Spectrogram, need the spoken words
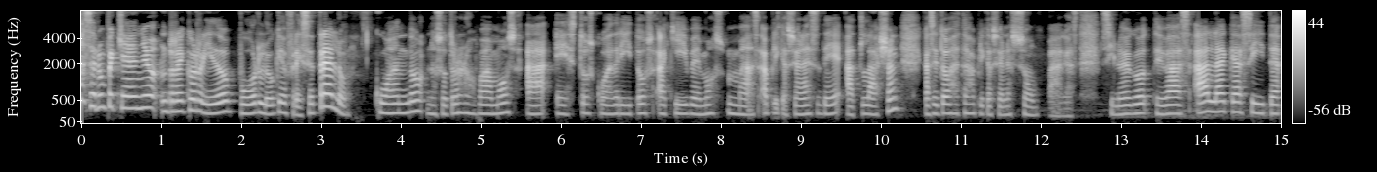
a hacer un pequeño recorrido por lo que ofrece Trello. Cuando nosotros nos vamos a estos cuadritos, aquí vemos más aplicaciones de Atlassian. Casi todas estas aplicaciones son pagas. Si luego te vas a la casita,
